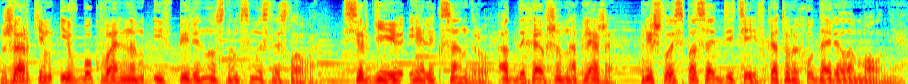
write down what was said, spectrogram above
Жарким и в буквальном, и в переносном смысле слова. Сергею и Александру, отдыхавшим на пляже, пришлось спасать детей, в которых ударила молния.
